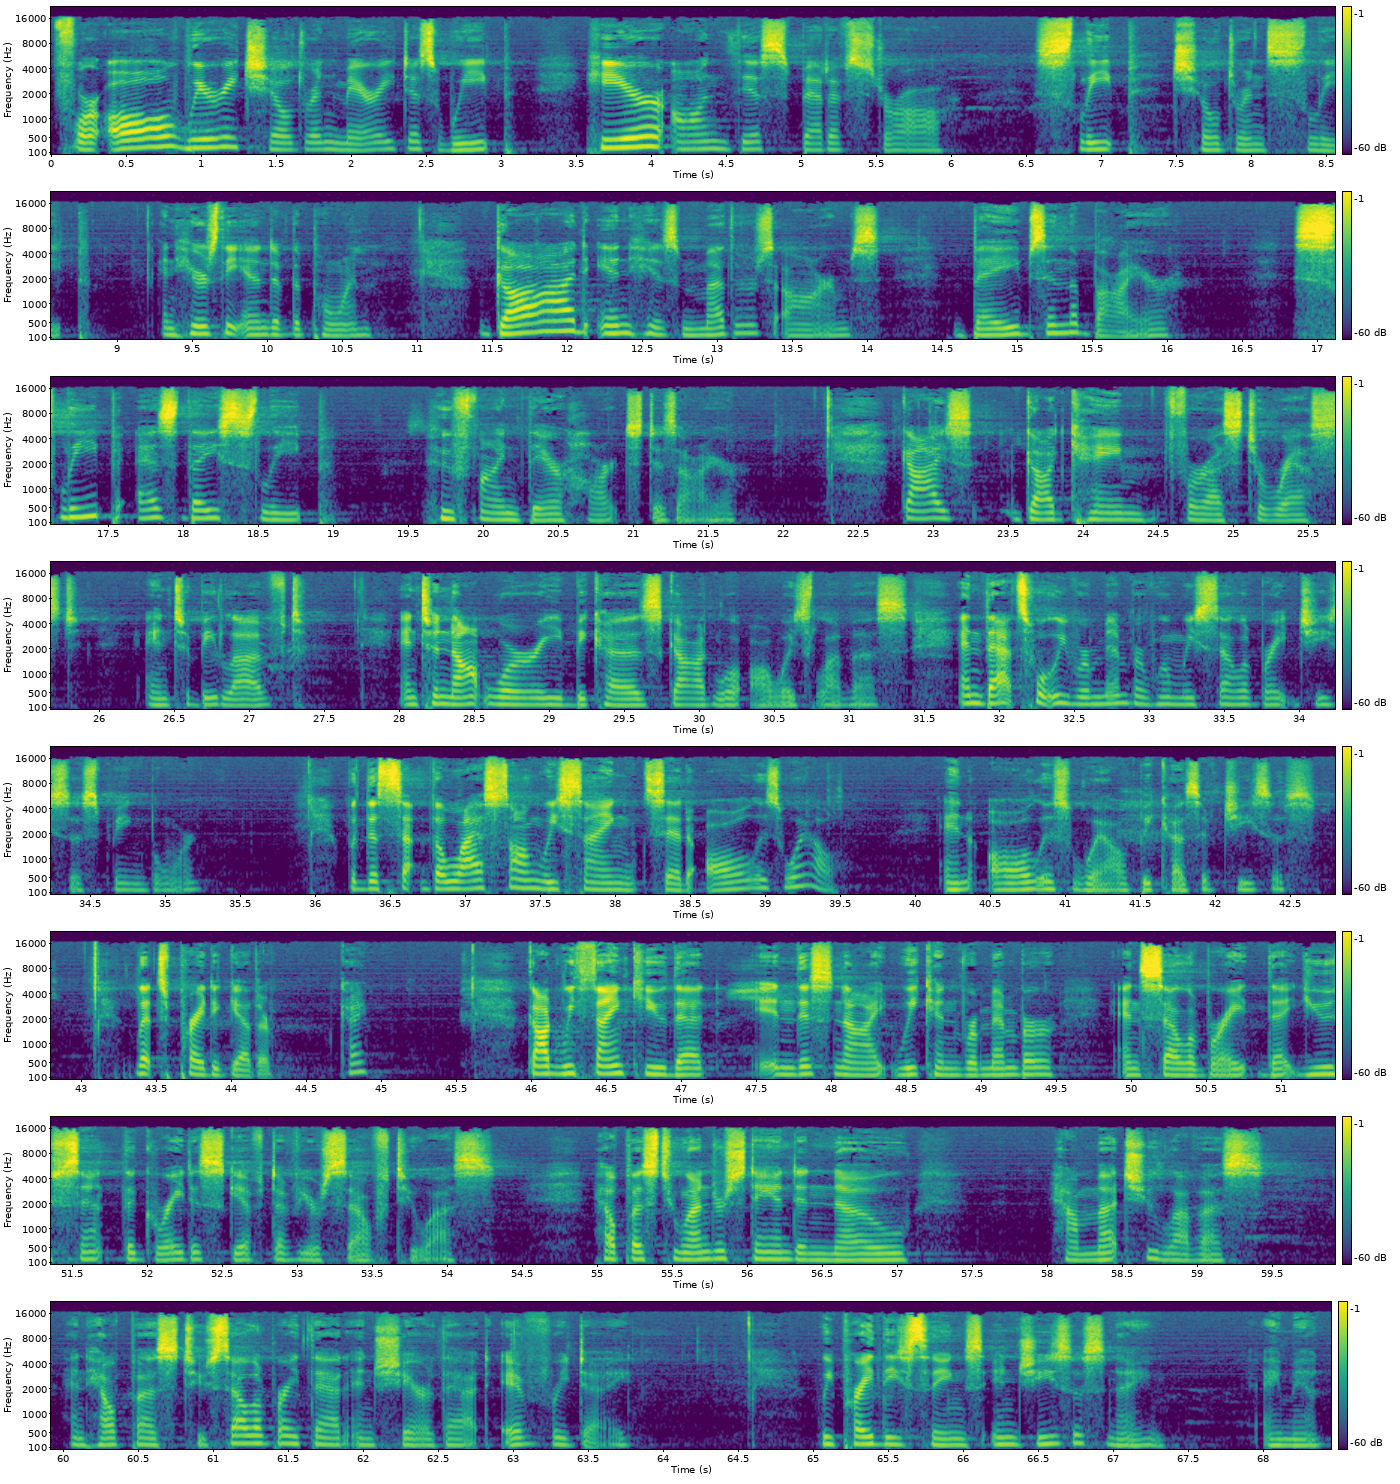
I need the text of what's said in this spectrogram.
For all weary children, Mary does weep. Here on this bed of straw, sleep, children, sleep. And here's the end of the poem God in his mother's arms, babes in the byre, sleep as they sleep who find their heart's desire. Guys, God came for us to rest and to be loved and to not worry because God will always love us. And that's what we remember when we celebrate Jesus being born. But the, the last song we sang said, All is well, and all is well because of Jesus. Let's pray together, okay? God, we thank you that in this night we can remember and celebrate that you sent the greatest gift of yourself to us. Help us to understand and know how much you love us, and help us to celebrate that and share that every day. We pray these things in Jesus' name. Amen.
